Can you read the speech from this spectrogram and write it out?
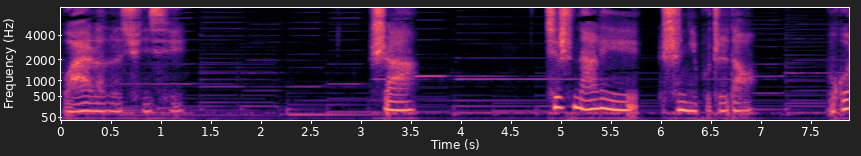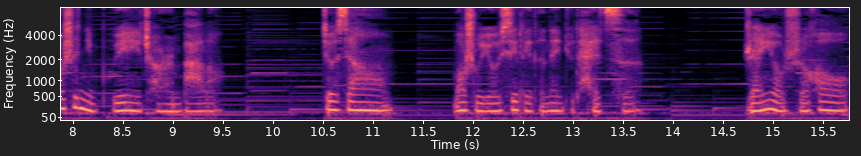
不爱了的讯息。是啊，其实哪里是你不知道，不过是你不愿意承认罢了。就像《猫鼠游戏》里的那句台词：“人有时候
